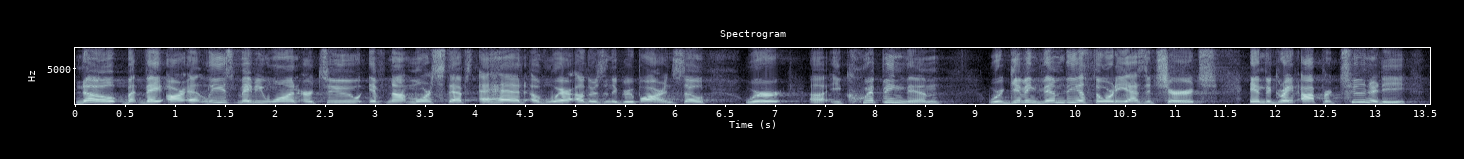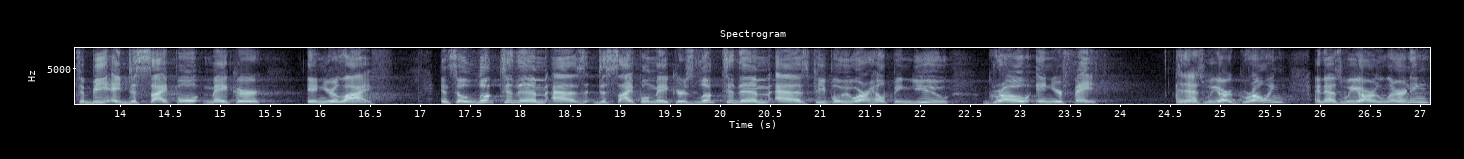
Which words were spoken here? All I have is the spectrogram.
No, but they are at least maybe one or two, if not more steps ahead of where others in the group are. And so we're uh, equipping them, we're giving them the authority as a church and the great opportunity to be a disciple maker in your life. And so look to them as disciple makers, look to them as people who are helping you grow in your faith. And as we are growing and as we are learning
